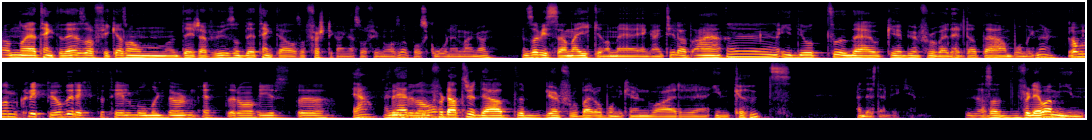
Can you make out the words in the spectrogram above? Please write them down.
og når jeg tenkte det, så fikk jeg sånn déjà vu, så det tenkte jeg altså første gang jeg så filmen også, på skolen en eller annen gang. Men så viste jeg når jeg gikk gjennom med en gang til, at øh, idiot, det er jo ikke Bjørn Floberg i det hele tatt, det er han bondeknølen. Ja, men de klipper jo direkte til Bondeknølen etter å ha vist uh, Ja, men jeg, for da trodde jeg at Bjørn Floberg og bondeknølen var in cahoots, men det stemmer ikke. Altså, for det var min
